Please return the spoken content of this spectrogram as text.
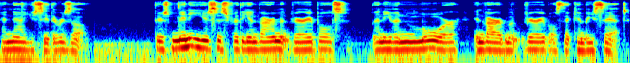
And now you see the result. There's many uses for the environment variables and even more environment variables that can be set.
